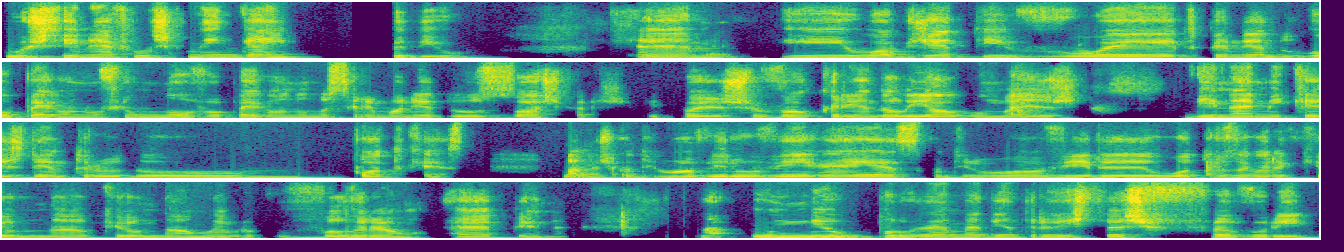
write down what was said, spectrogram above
os cinéfilos que ninguém pediu. Um, e o objetivo é, dependendo, ou pegam num filme novo ou pegam numa cerimónia dos Oscars e depois vão criando ali algumas dinâmicas dentro do podcast. Ah, mas continuo a ouvir o VHS, continuo a ouvir uh, outros agora que eu não, que eu não lembro que valerão a pena. Ah, o meu programa de entrevistas favorito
